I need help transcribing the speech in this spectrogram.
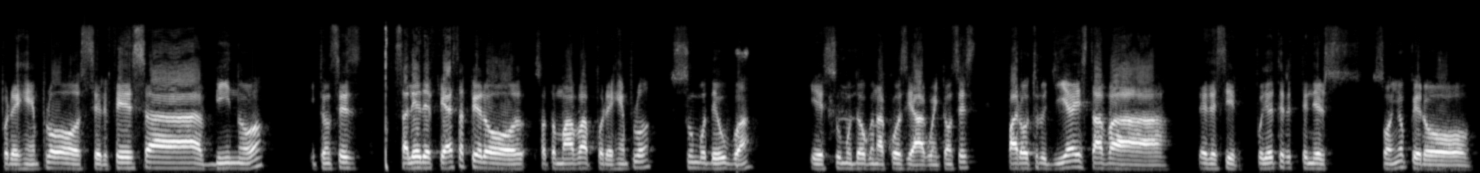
por ejemplo, cerveza, vino. Entonces salía de fiesta, pero só tomaba, por ejemplo, zumo de uva y zumo de alguna cosa y agua. Entonces, para otro día estaba, es decir, podía tener sueño, pero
